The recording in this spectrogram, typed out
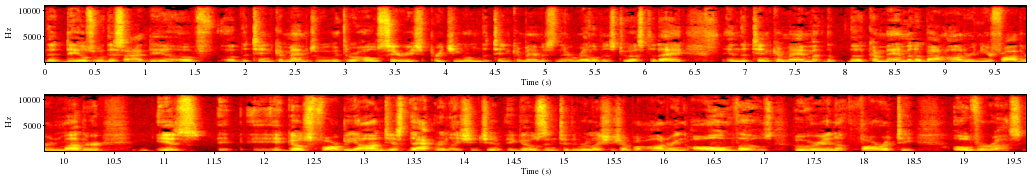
that deals with this idea of, of the Ten Commandments. We went through a whole series preaching on the Ten Commandments and their relevance to us today. And the Ten Commandment, the, the commandment about honoring your father and mother, is it, it goes far beyond just that relationship. It goes into the relationship of honoring all those who are in authority over us.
